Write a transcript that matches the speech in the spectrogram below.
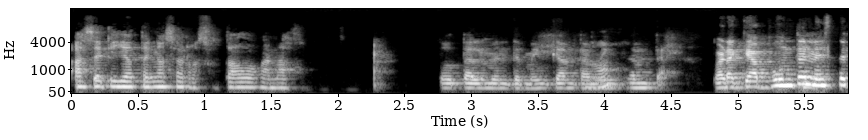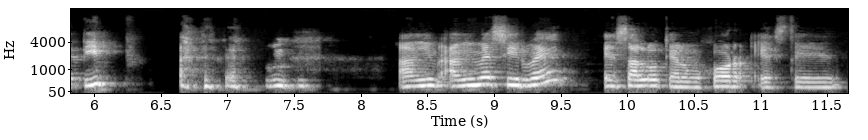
hace que ya tengas el resultado ganado. Totalmente, me encanta, me encanta. Para que apunten este tip. a, mí, a mí me sirve, es algo que a lo mejor este,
